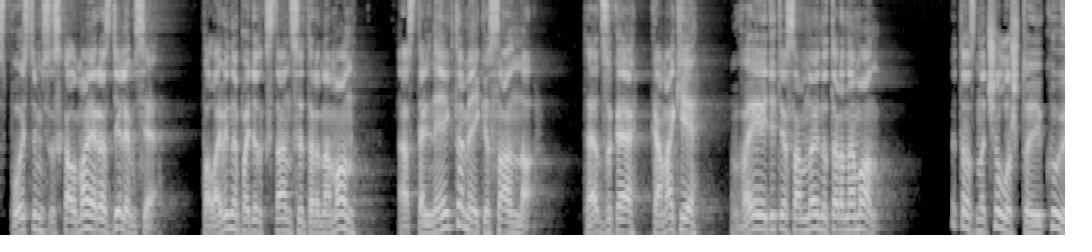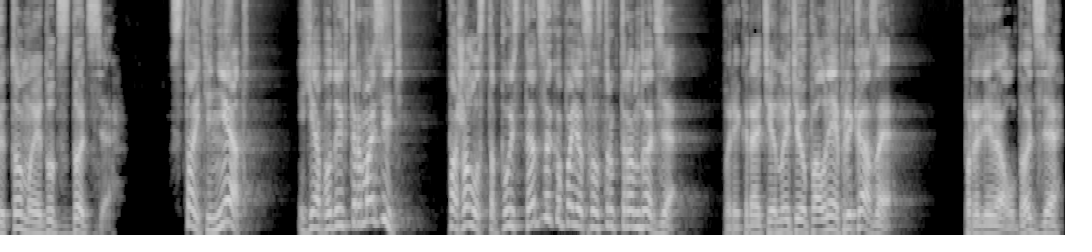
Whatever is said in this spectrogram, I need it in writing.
Спустимся с холма и разделимся. Половина пойдет к станции Тарнамон, остальные к Томейке Санно. Тедзука, Камаки, вы идете со мной на Тарнамон». Это означало, что Ику и Тома идут с Додзи. «Стойте, нет! Я буду их тормозить! Пожалуйста, пусть Тедзука пойдет с инструктором Додзи!» «Прекрати ныть и выполняй приказы!» Проревел Додзи,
